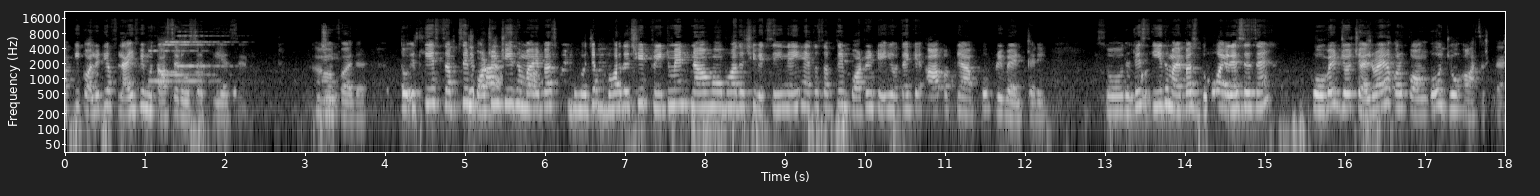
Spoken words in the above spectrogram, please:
आपकी क्वालिटी ऑफ़ लाइफ भी मुतासर हो सकती है इससे फर्दर तो इसलिए सबसे इम्पोर्टेंट चीज़ हमारे पास बहुत जब बहुत अच्छी ट्रीटमेंट ना हो बहुत अच्छी वैक्सीन नहीं है तो सबसे इम्पोर्टेंट यही होता है कि आप अपने आप को प्रिवेंट करें। सो दिस ईद हमारे पास दो वायरसेस हैं कोविड जो चल रहा है और कॉन्गो जो आ सकता है।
